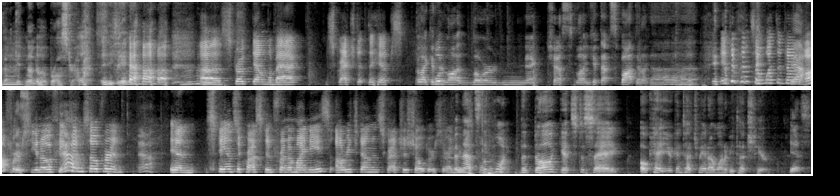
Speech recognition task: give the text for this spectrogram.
That getting under a bra strap. yeah. Uh, stroke down the back, scratched at the hips. Or like in Well- their lo- lower neck, chest, like you get that spot. They're like, ah. It depends on what the dog Yeah, offers. just- you know, if he yeah. comes over and yeah. And stands across in front of my knees, I'll reach down and scratch his shoulders or And that's the point. The dog gets to say, okay, you can touch me and I want to be touched here. Yes.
